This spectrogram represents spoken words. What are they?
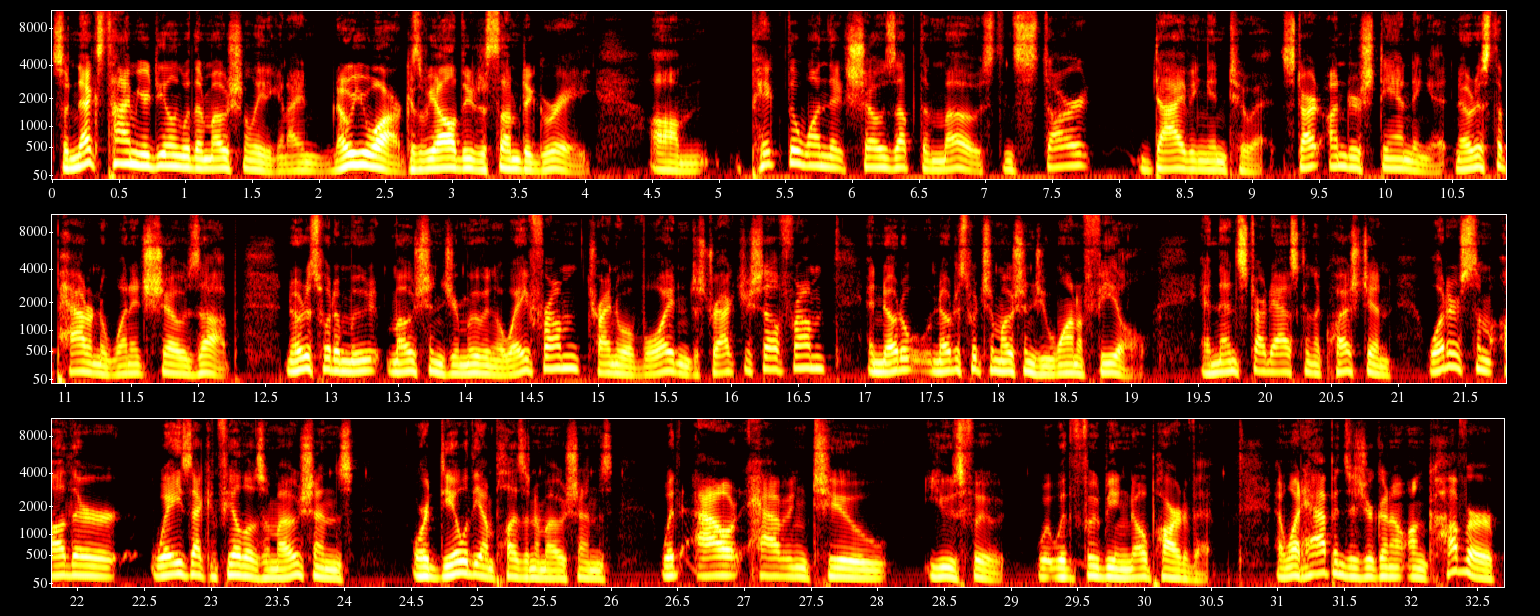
So next time you're dealing with emotional eating and i know you are because we all do to some degree um, pick the one that shows up the most and start diving into it. Start understanding it. Notice the pattern of when it shows up. Notice what emo- emotions you're moving away from trying to avoid and distract yourself from and not- notice which emotions you want to feel and then start asking the question what are some other ways I can feel those emotions or deal with the unpleasant emotions without having to use food, with, with food being no part of it. And what happens is you're going to uncover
